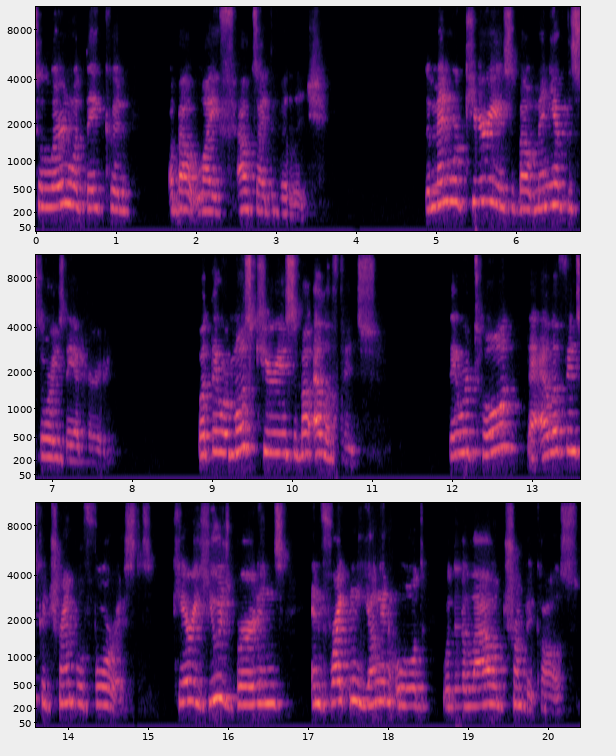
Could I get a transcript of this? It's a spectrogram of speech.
to learn what they could about life outside the village. The men were curious about many of the stories they had heard, but they were most curious about elephants. They were told that elephants could trample forests, carry huge burdens, and frighten young and old with their loud trumpet calls.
